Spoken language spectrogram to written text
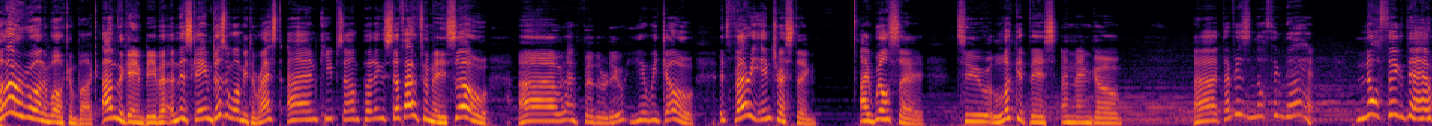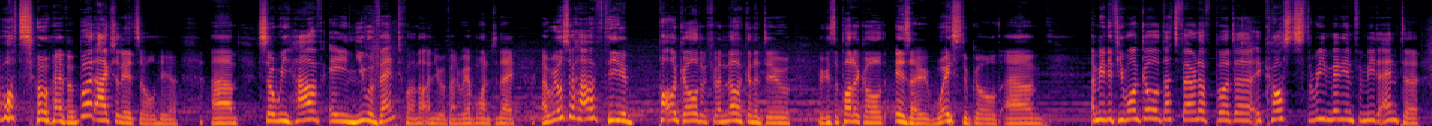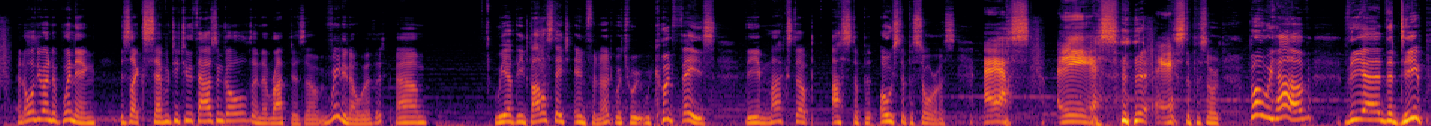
Hello everyone and welcome back. I'm the Game Beaver and this game doesn't want me to rest and keeps on putting stuff out for me. So, uh, without further ado, here we go. It's very interesting, I will say, to look at this and then go, uh, there is nothing there. Nothing there whatsoever, but actually it's all here. Um, so we have a new event, well not a new event, we have one today. And we also have the pot of gold, which we're not going to do because a pot of gold is a waste of gold. Um, I mean, if you want gold, that's fair enough, but uh, it costs 3 million for me to enter, and all you end up winning is like 72,000 gold and a raptor, so really not worth it. Um, we have the Battle Stage Infinite, which we, we could face the maxed up Astop. Ass! Ass! Astoposaurus. But we have the, uh, the Deep,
